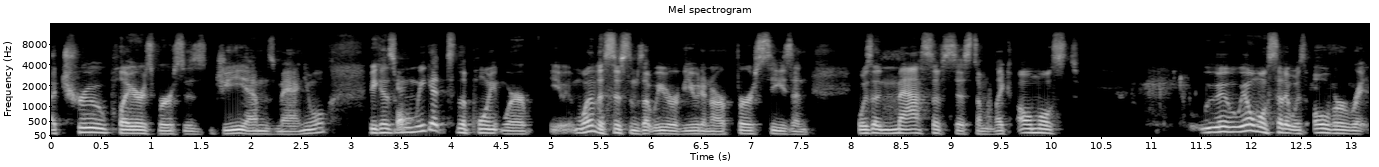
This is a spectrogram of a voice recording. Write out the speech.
a true players versus gms manual because when we get to the point where one of the systems that we reviewed in our first season was a massive system, like almost we, we almost said it was overwritten,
